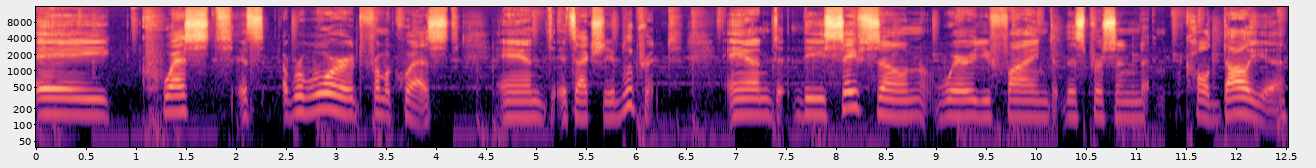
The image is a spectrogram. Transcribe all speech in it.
a quest, it's a reward from a quest, and it's actually a blueprint and the safe zone where you find this person called Dahlia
